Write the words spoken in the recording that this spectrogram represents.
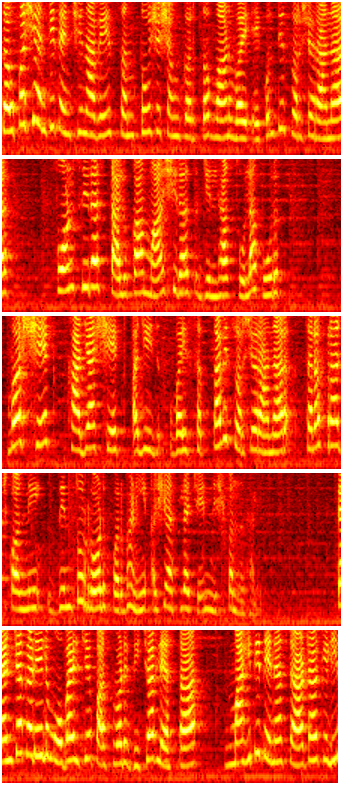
चौकशी अंती त्यांची नावे संतोष शंकर चव्हाण वय एकोणतीस वर्ष राहणार. फोंडसिरस तालुका माळशिरस जिल्हा सोलापूर. व शेख खाजा शेख अजीज वय सत्तावीस वर्ष राहणार सरफराज कॉलनी जिंतूर रोड परभणी अशी असल्याचे निष्पन्न झाले. त्यांच्याकडील मोबाईलचे पासवर्ड विचारले असता माहिती देण्यास टाळाटाळ केली.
